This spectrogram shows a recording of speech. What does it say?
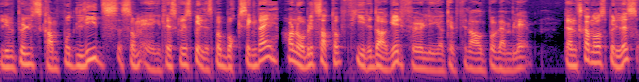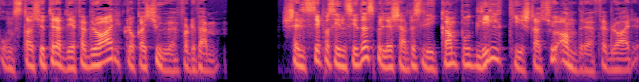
Liverpools kamp mot Leeds, som egentlig skulle spilles på Boxing Day, har nå blitt satt opp fire dager før ligacupfinalen på Wembley. Den skal nå spilles onsdag 23. februar klokka 20.45. Chelsea på sin side spiller Champions League-kamp mot Lill tirsdag 22.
